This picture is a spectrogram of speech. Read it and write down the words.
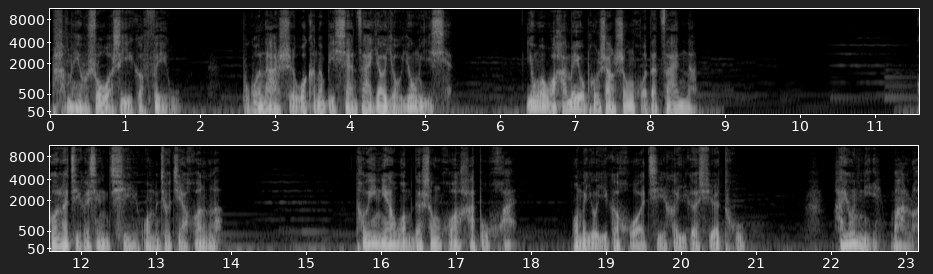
她没有说我是一个废物，不过那时我可能比现在要有用一些，因为我还没有碰上生活的灾难。过了几个星期，我们就结婚了。头一年，我们的生活还不坏，我们有一个伙计和一个学徒，还有你，马伦。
